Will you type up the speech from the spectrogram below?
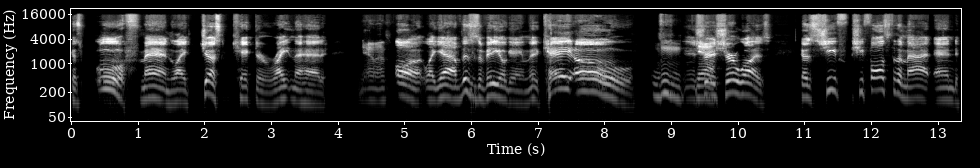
Because oof, man, like just kicked her right in the head. Yeah, man. Oh, like yeah, if this is a video game, KO. Mm-hmm. It, yeah. sure, it sure was because she she falls to the mat and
